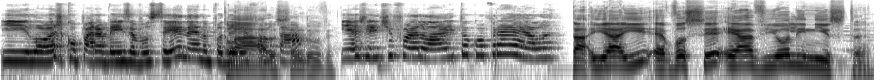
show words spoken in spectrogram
E lógico, parabéns a você, né? Não poderia claro, faltar. sem dúvida. E a gente foi lá e tocou pra ela. Tá, e aí é, você é a violinista.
